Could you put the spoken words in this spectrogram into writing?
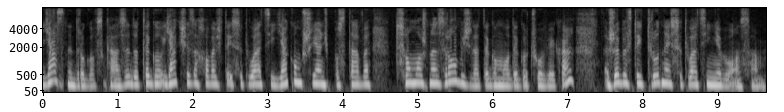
jasne drogowskazy do tego, jak się zachować w tej sytuacji, jaką przyjąć postawę, co można zrobić dla tego młodego człowieka, żeby w tej trudnej sytuacji nie był on sam.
